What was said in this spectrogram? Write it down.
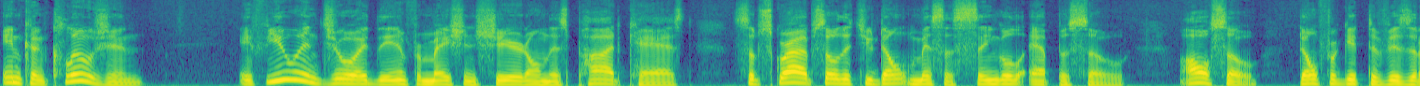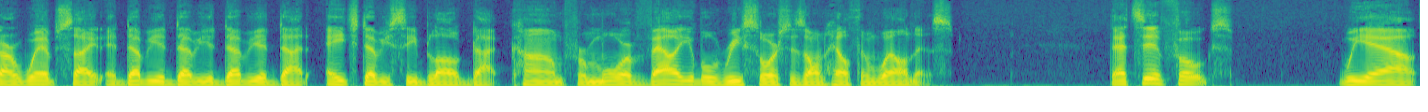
In conclusion, if you enjoyed the information shared on this podcast, subscribe so that you don't miss a single episode. Also, don't forget to visit our website at www.hwcblog.com for more valuable resources on health and wellness. That's it, folks. We out.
